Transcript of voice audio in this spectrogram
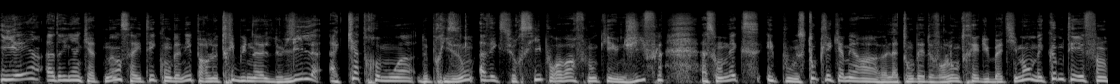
Hier, Adrien Quatennens a été condamné par le tribunal de Lille à 4 mois de prison avec sursis pour avoir flanqué une gifle à son ex-épouse. Toutes les caméras euh, l'attendaient devant l'entrée du bâtiment, mais comme TF1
